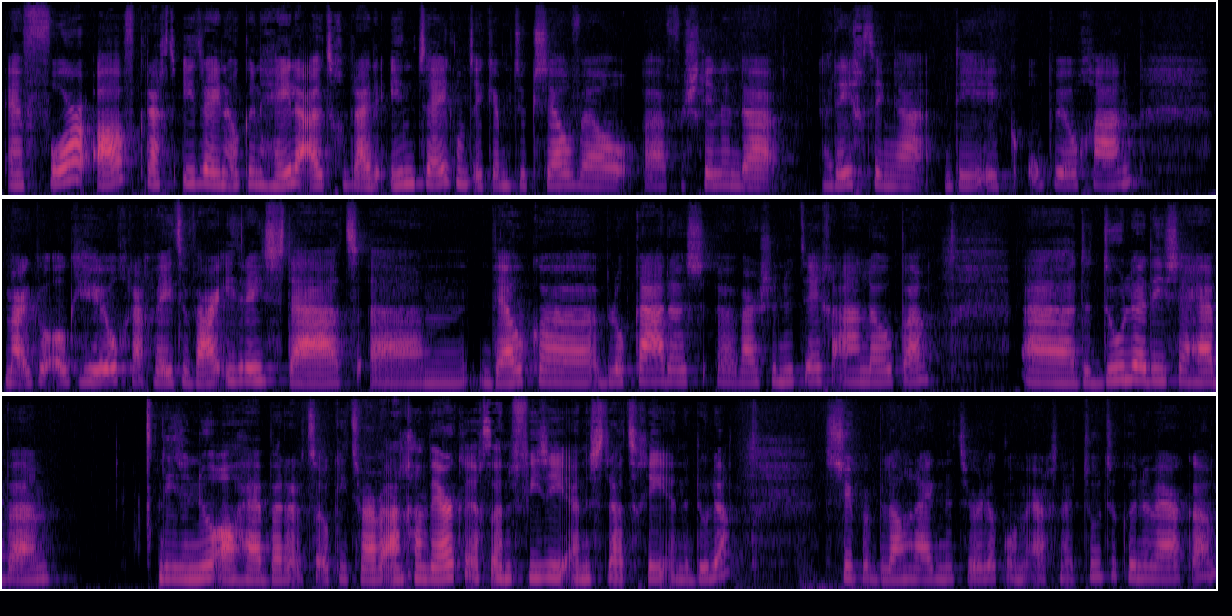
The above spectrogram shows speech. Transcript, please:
En vooraf krijgt iedereen ook een hele uitgebreide intake. Want ik heb natuurlijk zelf wel uh, verschillende richtingen die ik op wil gaan. Maar ik wil ook heel graag weten waar iedereen staat, um, welke blokkades uh, waar ze nu tegenaan lopen, uh, de doelen die ze hebben, die ze nu al hebben. Dat is ook iets waar we aan gaan werken, echt aan de visie en de strategie en de doelen. Super belangrijk natuurlijk om ergens naartoe te kunnen werken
